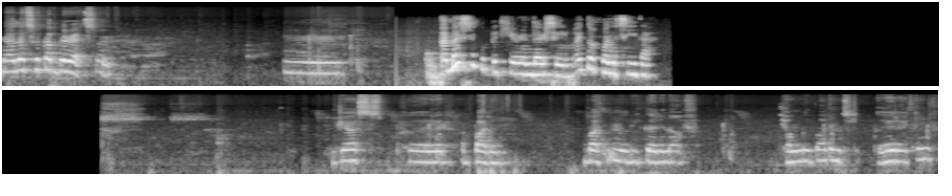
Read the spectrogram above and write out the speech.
Now let's hook up the redstone. Mm. I messed up a bit here and there, so you might not want to see that. Just put a button. Button will be good enough. Jungle buttons look good, I think.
